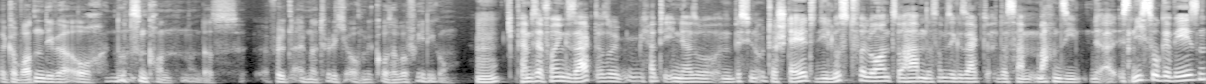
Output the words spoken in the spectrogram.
geworden, die wir auch nutzen konnten. Und das erfüllt einem natürlich auch mit großer Befriedigung. Mhm. Wir haben es ja vorhin gesagt, also ich hatte Ihnen ja so ein bisschen unterstellt, die Lust verloren zu haben. Das haben Sie gesagt, das haben, machen Sie, ist nicht so gewesen.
